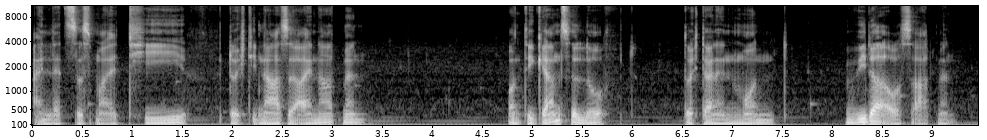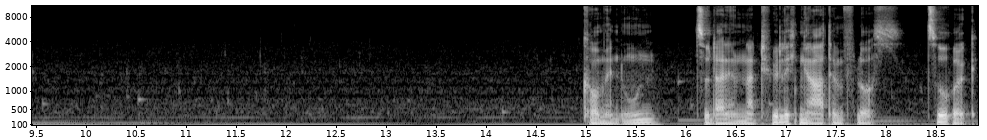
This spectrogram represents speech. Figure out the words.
Ein letztes Mal tief durch die Nase einatmen und die ganze Luft durch deinen Mund wieder ausatmen. Komme nun zu deinem natürlichen Atemfluss zurück.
